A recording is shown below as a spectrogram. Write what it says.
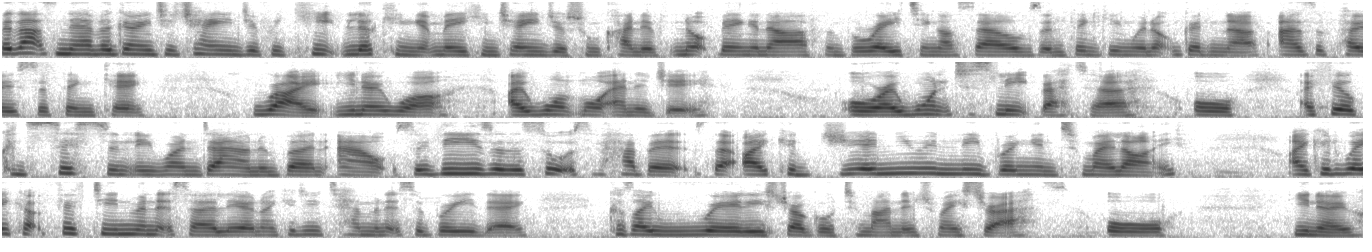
But that's never going to change if we keep looking at making changes from kind of not being enough and berating ourselves and thinking we're not good enough, as opposed to thinking, right, you know what, I want more energy, or I want to sleep better, or I feel consistently run down and burnt out. So these are the sorts of habits that I could genuinely bring into my life. I could wake up 15 minutes earlier and I could do 10 minutes of breathing because I really struggle to manage my stress. Or, you know,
